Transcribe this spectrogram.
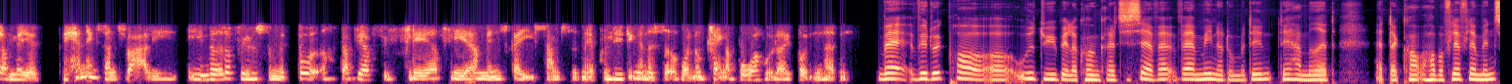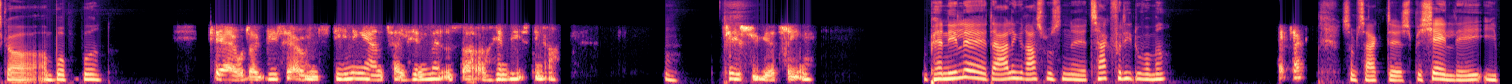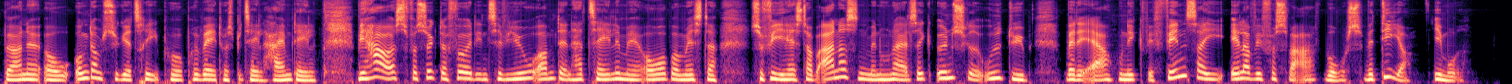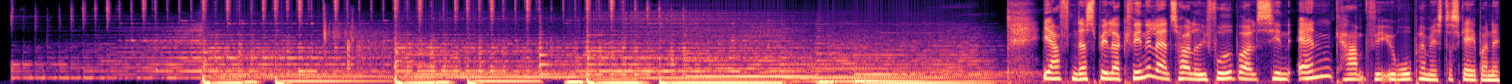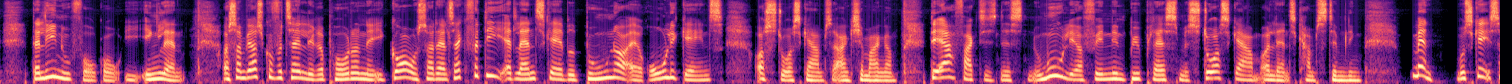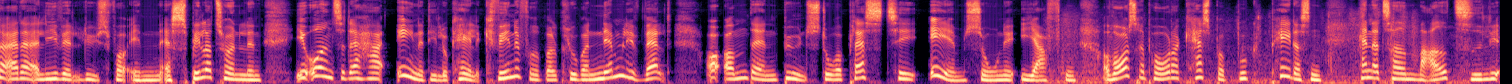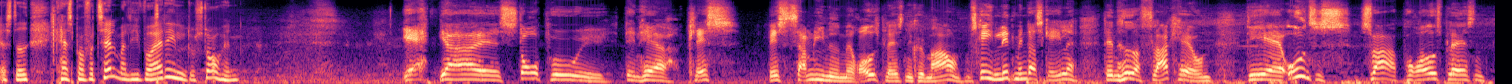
som øh, behandlingsansvarlig i noget, der føles som et båd. Der bliver fyldt flere og flere mennesker i, samtidig med at politikerne sidder rundt omkring og borer huller i bunden af den. Hvad, vil du ikke prøve at uddybe eller konkretisere? Hvad, hvad mener du med det, det her med, at, at der kom, hopper flere og flere mennesker ombord på båden? Det er jo, der, vi ser jo en stigning i antal henvendelser og henvisninger. Til psykiatrien. Pernille Darling Rasmussen, øh, tak fordi du var med. Ja, tak. Som sagt, øh, speciallæge i børne- og ungdomspsykiatri på Privathospital Heimdal. Vi har også forsøgt at få et interview om den her tale med overborgmester Sofie Hestop Andersen, men hun har altså ikke ønsket at uddybe, hvad det er, hun ikke vil finde sig i, eller vil forsvare vores værdier imod. I aften der spiller kvindelandsholdet i fodbold sin anden kamp ved Europamesterskaberne, der lige nu foregår i England. Og som vi også kunne fortælle i reporterne i går, så er det altså ikke fordi, at landskabet buner af roligans og storskærmsarrangementer. Det er faktisk næsten umuligt at finde en byplads med storskærm og landskampstemning. Men måske så er der alligevel lys for enden af spillertunnelen. I Odense der har en af de lokale kvindefodboldklubber nemlig valgt at omdanne byens store plads til EM-zone i aften. Og vores reporter Kasper Buk Petersen, han er taget meget tidligt afsted. Kasper, fortæl mig lige, hvor er det egentlig, du står hen? Ja, jeg øh, står på øh, den her plads bedst sammenlignet med Rådhuspladsen i København. Måske en lidt mindre skala. Den hedder Flakhaven. Det er Odenses svar på Rådhuspladsen.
